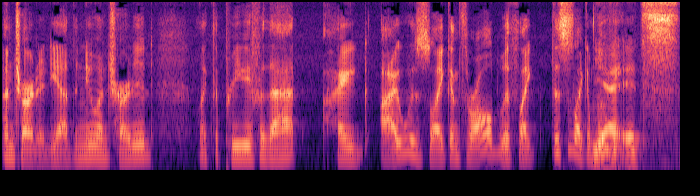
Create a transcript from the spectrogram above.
Uncharted. Yeah, the new Uncharted, like the preview for that. I I was like enthralled with like this is like a movie. Yeah, it's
